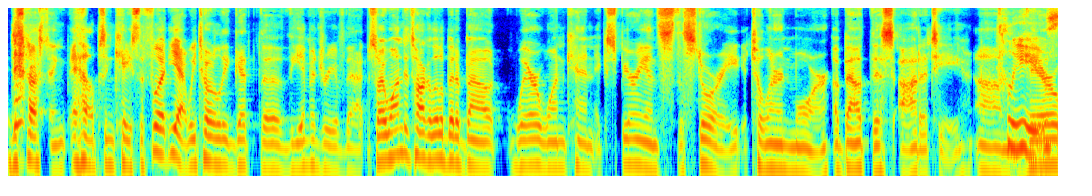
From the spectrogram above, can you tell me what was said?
disgusting. It helps encase the foot. Yeah, we totally get the the imagery of that. So I wanted to talk a little bit about where one can experience the story to learn more about this oddity. Um, There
